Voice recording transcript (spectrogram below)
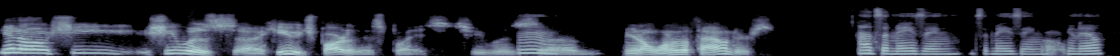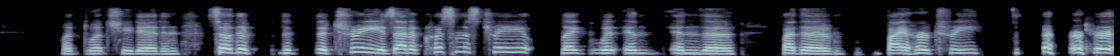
you know, she she was a huge part of this place. She was, mm. you know, one of the founders. That's amazing. It's amazing. Oh. You know what what she did, and so the the the tree is that a Christmas tree like in in the by the by her tree, her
